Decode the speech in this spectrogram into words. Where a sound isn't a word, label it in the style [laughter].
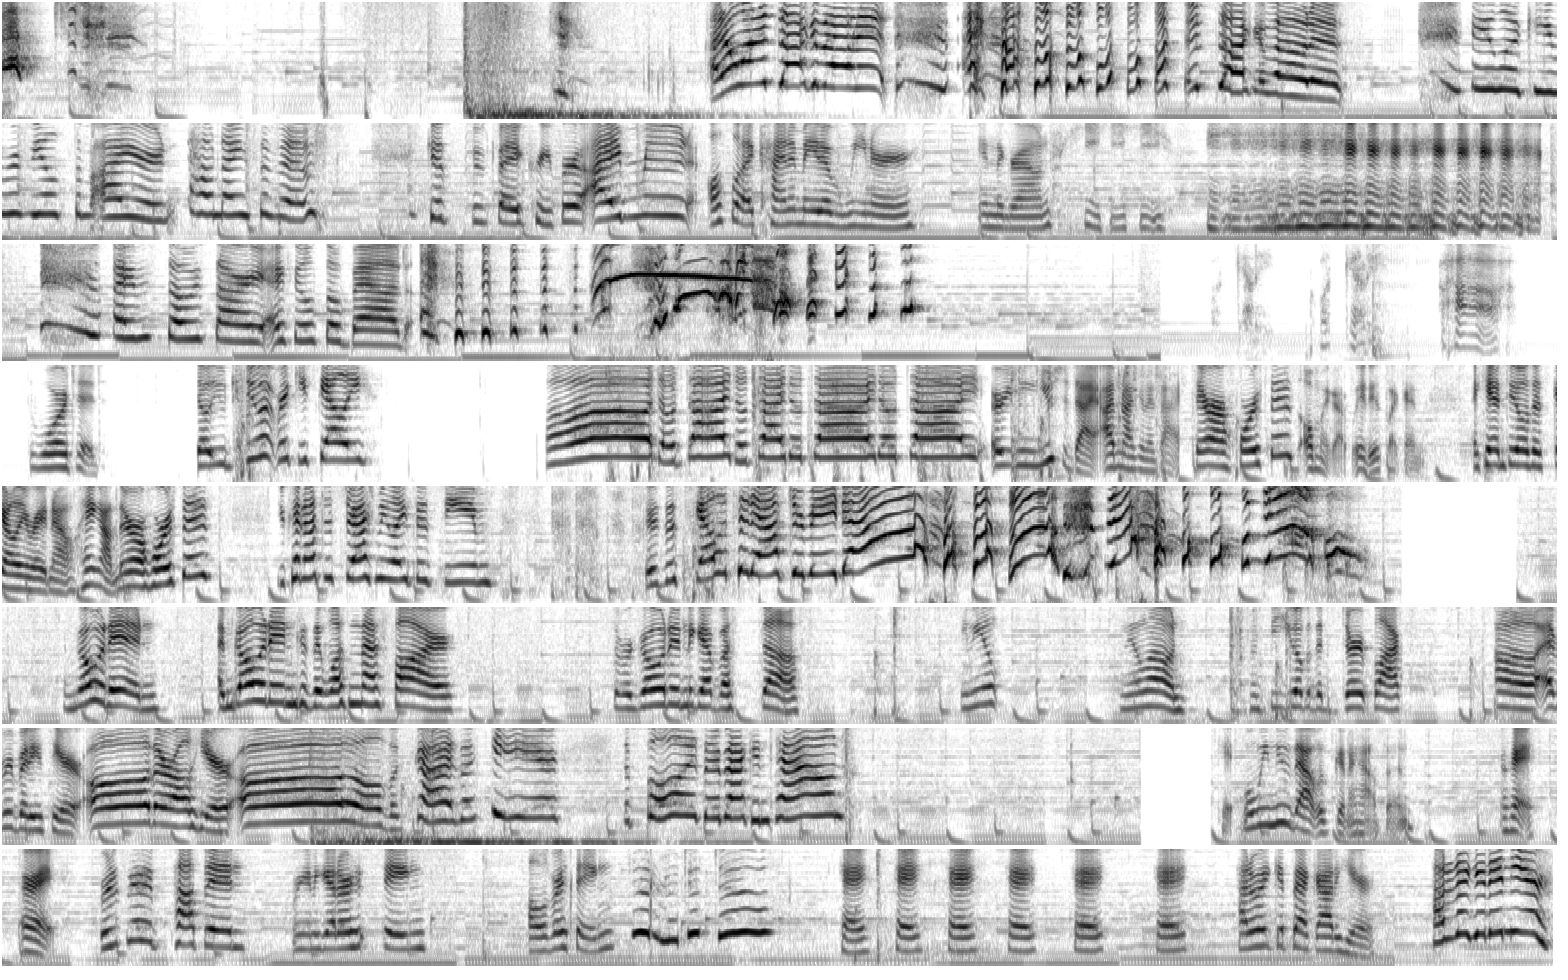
I don't want to talk about it. [laughs] I don't want to talk about it. Hey, look, he revealed some iron. How nice of him. Get spooked by a creeper. I mean, also, I kind of made a wiener in the ground. [laughs] Hee hee hee. I'm so sorry. I feel so bad. [laughs] oh, Skelly. Oh, Skelly. Aha. Thwarted. Don't you do it, Ricky Skelly. Oh, don't die, don't die, don't die, don't die. Or I mean, you should die. I'm not gonna die. There are horses. Oh my God, wait a second. I can't deal with this Skelly right now. Hang on, there are horses. You cannot distract me like this, team. There's a skeleton after me. No! [laughs] no! No! I'm going in. I'm going in because it wasn't that far. So we're going in to get my stuff. Leave me, leave me alone. I'm gonna beat you up with a dirt block. Oh, everybody's here. Oh, they're all here. Oh, all the guys are here. The boys are back in town. Okay, well, we knew that was gonna happen. Okay, all right. We're just gonna pop in. We're gonna get our things. All of our things. Okay, okay, okay, okay, okay, okay. How do I get back out of here? How did I get in here?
